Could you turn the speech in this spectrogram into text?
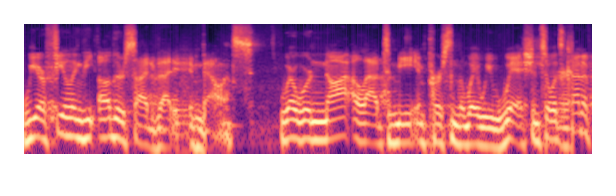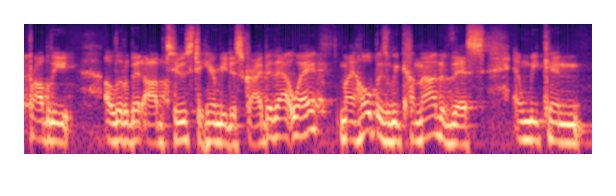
we are feeling the other side of that imbalance. Where we're not allowed to meet in person the way we wish. And so it's kind of probably a little bit obtuse to hear me describe it that way. My hope is we come out of this and we can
